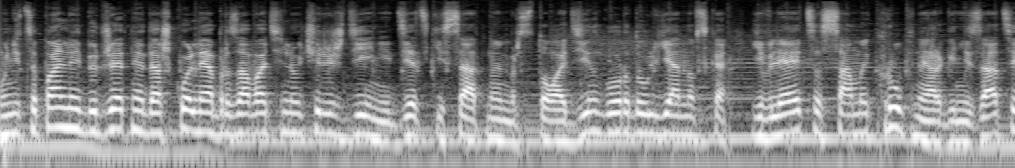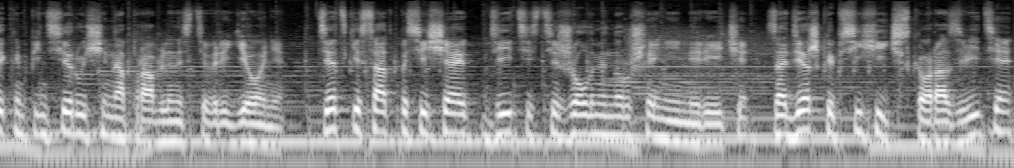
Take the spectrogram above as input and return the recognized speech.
Муниципальное бюджетное дошкольное образовательное учреждение «Детский сад номер 101» города Ульяновска является самой крупной организацией, компенсирующей направленности в регионе. Детский сад посещают дети с тяжелыми нарушениями речи, задержкой психического развития,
